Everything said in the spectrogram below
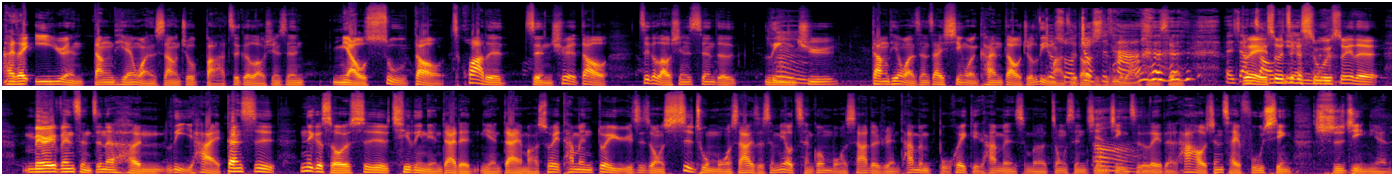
还在医院当天晚上就把这个老先生描述到画的准确到这个老先生的邻居。当天晚上在新闻看到，就立马知道就是他。对，所以这个十五岁的 Mary Vincent 真的很厉害。但是那个时候是七零年代的年代嘛，所以他们对于这种试图谋杀只是没有成功谋杀的人，他们不会给他们什么终身监禁之类的。他好像才服刑十几年。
